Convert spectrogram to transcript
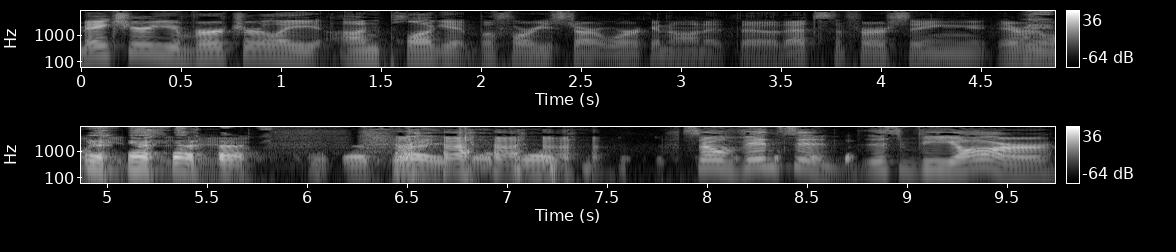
Make sure you virtually unplug it before you start working on it, though. That's the first thing everyone needs to do. That's right. That's right. so, Vincent, this VR,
